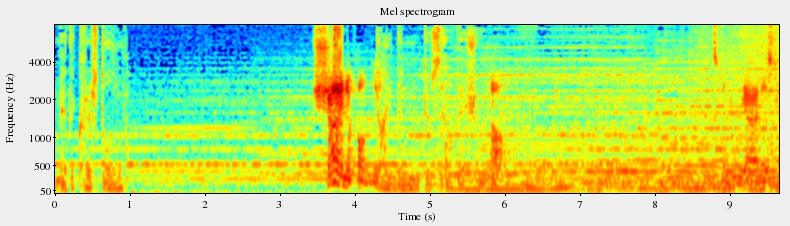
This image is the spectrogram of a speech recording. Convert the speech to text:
May the crystal Shine upon them. guide them to salvation. Oh. It's gonna guide us to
